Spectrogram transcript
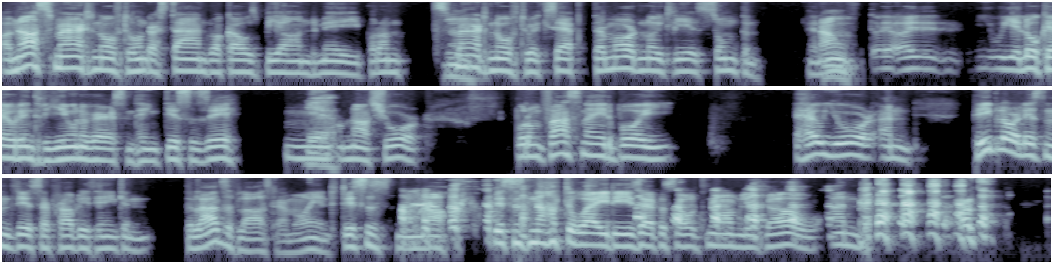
I'm not smart enough to understand what goes beyond me, but I'm smart mm. enough to accept there more than likely is something. You know, mm. I, you look out into the universe and think this is it. Mm, yeah. I'm not sure, but I'm fascinated by how you're and people who are listening to this are probably thinking the lads have lost their mind. This is not this is not the way these episodes normally go, and that's,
